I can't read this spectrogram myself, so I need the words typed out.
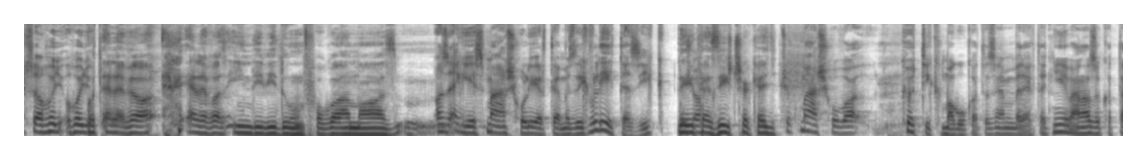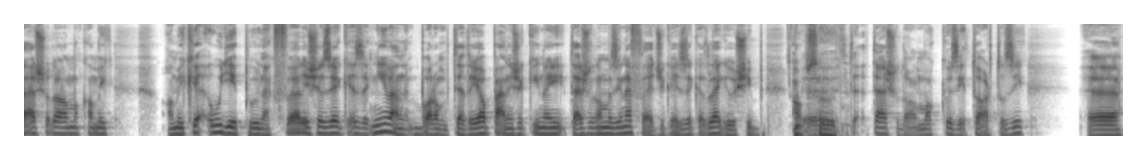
Szóval, hogy, hogy Ott eleve, a, eleve az individuum fogalma az az egész máshol értelmezik, létezik. csak- létezik, csak egy csak máshova kötik magukat az emberek. Tehát nyilván azok a társadalmak, amik, amik úgy épülnek fel, és ezek, ezek nyilván barom, tehát a japán és a kínai társadalom azért ne felejtsük, hogy ezek az legősibb Abszolút. társadalmak közé tartozik. Nem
